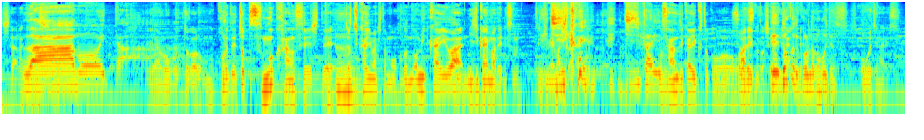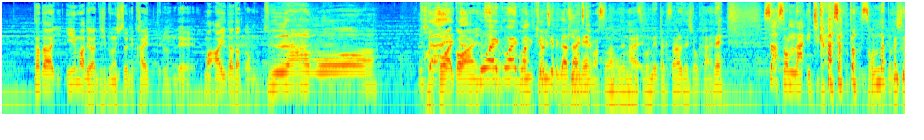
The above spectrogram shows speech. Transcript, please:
血だらけうわもういた。いや僕ちょっともうこれでちょっとすごく反省して、うん、ちょっと誓いました。もうほんと飲み会は2次会までにするって決めました。1次会も。う3次会行くとこう悪いことしかえどこで転んだか覚えてるんですか？覚えてないですただ家までは自分一人で帰ってるんでまあ間だと思うんですよ。うわもう。怖い怖い怖い怖い怖い。気をつけてくださいね。この年末もね、たくさんあるでしょうからね、さあそんな市川さんとそんなとかして、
